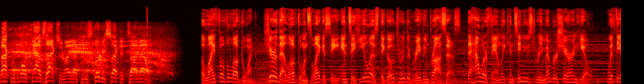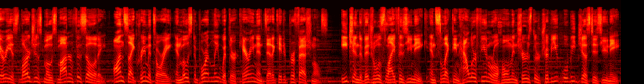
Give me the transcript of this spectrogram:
Back with more Cavs action right after this 30 second timeout. The life of a loved one. Share that loved one's legacy and to heal as they go through the grieving process. The Haller family continues to remember, share, and heal with the area's largest, most modern facility, on site crematory, and most importantly, with their caring and dedicated professionals. Each individual's life is unique, and selecting Haller Funeral Home ensures their tribute will be just as unique.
